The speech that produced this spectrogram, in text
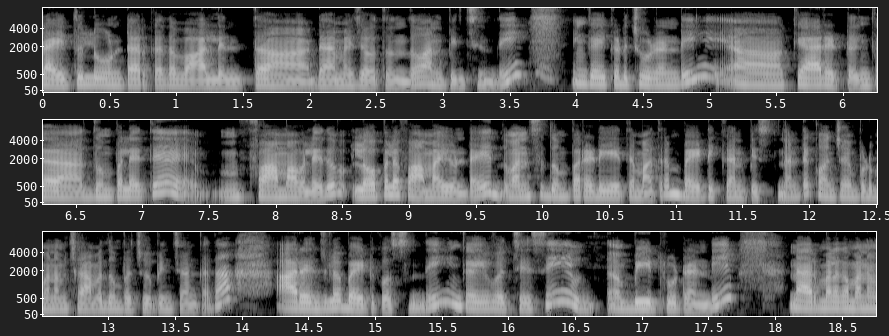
రైతులు ఉంటారు కదా! వాళ్ళెంత డ్యామేజ్ అవుతుందో అనిపించింది. ఇంకా ఇక్కడ చూడండి క్యారెట్ ఇంకా దుంపలైతే ఫామ్ అవ్వలేదు. లోపల ఫామ్ అయి ఉంటాయి. వన్స్ దుంప రెడీ అయితే మాత్రం బయటికి కనిపిస్తుంది. అంటే కొంచెం ఇప్పుడు మనం చామదుంప చూపించాం కదా! ఆ రేంజ్‌లో బయటకొస్తుంది. ఇంకా ఇవి వచ్చేసి బీట్రూట్ అండి. నార్మల్‌గా మనం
